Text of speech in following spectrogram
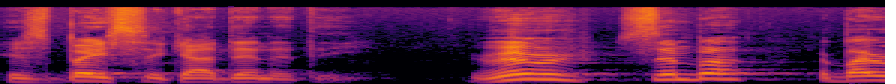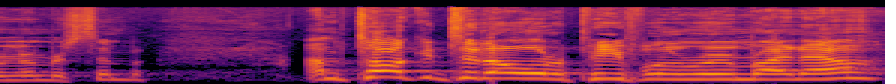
his basic identity. Remember Simba? Everybody remember Simba? I'm talking to the older people in the room right now.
